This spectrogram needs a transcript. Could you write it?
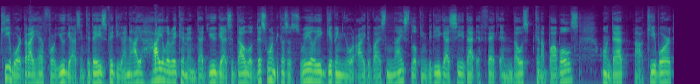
keyboard that I have for you guys in today's video and I highly recommend that you guys download this one because it's really giving your iDevice nice looking. Did you guys see that effect and those kind of bubbles on that uh, keyboard?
